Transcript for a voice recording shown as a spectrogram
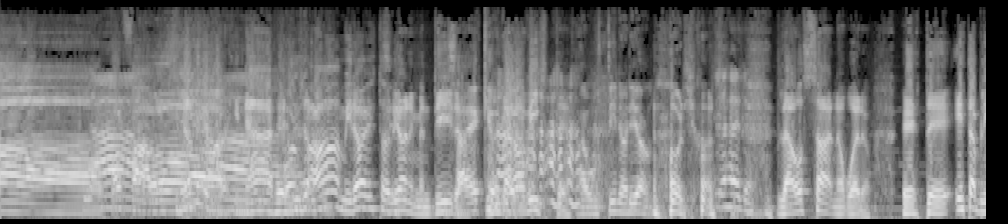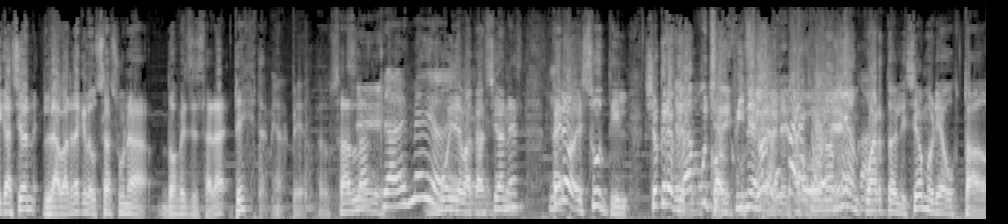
Claro. por favor. Si no te lo imaginás, decís, ah, mirá, viste Orión y mentira. ¿Sabés que Nunca lo viste. Agustín Orión. Orión. Claro. La OSA, no, bueno. Este, esta aplicación, la verdad que la usás una, dos veces al año. Tenés que terminar pedo para usarla. Sí. Claro, es medio Muy de vacaciones, sí. pero es útil. Yo creo que da mucha con fines discusión de en el astronomía en cuarto de liceo me hubiera gustado.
